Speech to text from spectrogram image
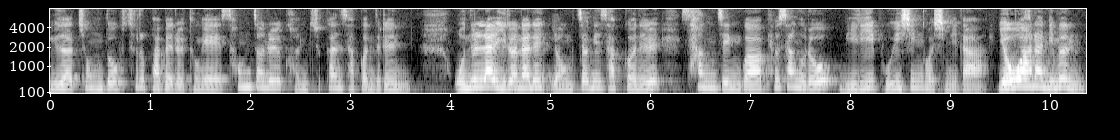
유다 총독 수르바벨을 통해 성전을 건축한 사건들은 오늘날 일어나는 영적인 사건을 상징과 표상으로 미리 보이신 것입니다. 여호와 하나님은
